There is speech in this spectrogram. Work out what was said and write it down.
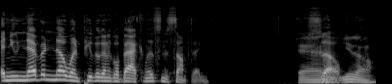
and you never know when people are going to go back and listen to something. and so- you know,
